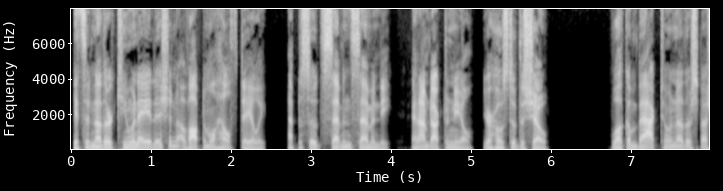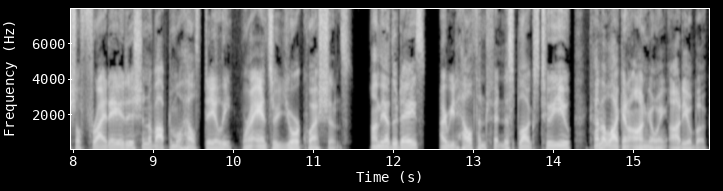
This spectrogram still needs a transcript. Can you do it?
It's another Q&A edition of Optimal Health Daily, episode 770, and I'm Dr. Neal, your host of the show. Welcome back to another special Friday edition of Optimal Health Daily, where I answer your questions. On the other days, I read health and fitness blogs to you, kind of like an ongoing audiobook.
